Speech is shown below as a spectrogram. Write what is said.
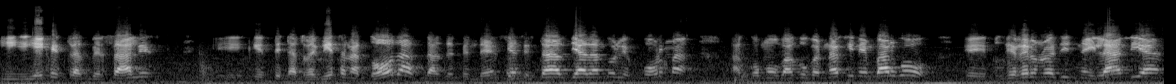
y ejes transversales que atraviesan a todas las dependencias, está ya dándole forma a cómo va a gobernar. Sin embargo, eh, pues Guerrero no es Disneylandia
